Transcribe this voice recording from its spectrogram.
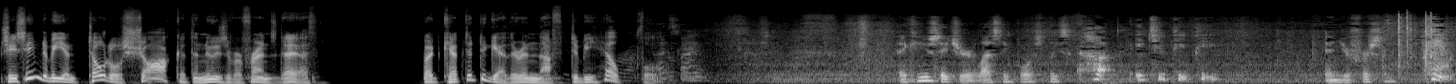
She seemed to be in total shock at the news of her friend's death, but kept it together enough to be helpful. And can you state your last name for us, please? Hupp, H U P P. And your first name? Pam.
